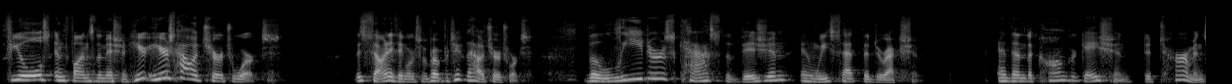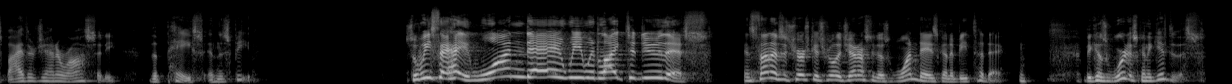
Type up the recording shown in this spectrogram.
fuels and funds the mission. Here, here's how a church works this is how anything works, but particularly how a church works. The leaders cast the vision, and we set the direction. And then the congregation determines by their generosity the pace and the speed. So we say, hey, one day we would like to do this. And sometimes the church gets really generous and goes, one day is going to be today because we're just going to give to this.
